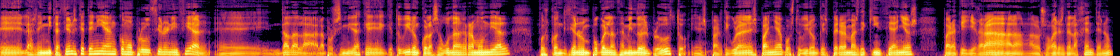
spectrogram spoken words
Eh, las limitaciones que tenían como producción inicial, eh, dada la, proximidad que, tuvieron con la Segunda Guerra Mundial, pues condicionan un poco el lanzamiento del producto. Y en particular en España, pues tuvieron que esperar más de 15 años para que llegara a, a los hogares de la gente, ¿no?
